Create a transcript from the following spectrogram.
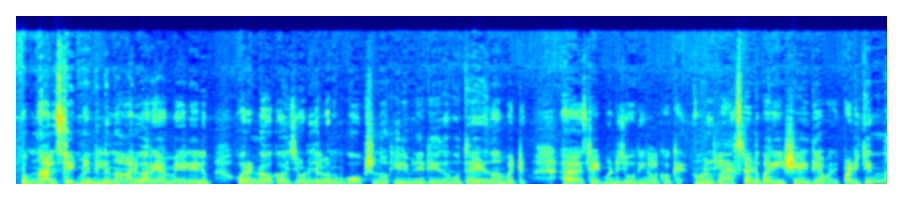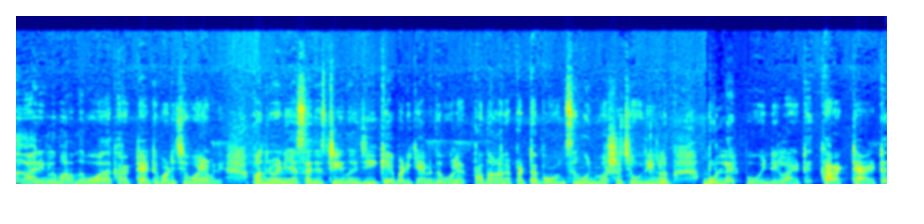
ഇപ്പം നാല് സ്റ്റേറ്റ്മെന്റിൽ നാലും അറിയാൻ മേലേലും ഒരെണ്ണമൊക്കെ വെച്ചുകൊണ്ട് ചിലപ്പോൾ നമുക്ക് ഓപ്ഷൻ നോക്കി എലിമിനേറ്റ് ചെയ്തൊക്കെ ഉത്തരം എഴുതാൻ പറ്റും സ്റ്റേറ്റ്മെന്റ് ചോദ്യങ്ങൾക്കൊക്കെ. നമ്മൾ റിലാക്സ്ഡ് ആയിട്ട് പരീക്ഷ എഴുതിയാൽ മതി. പഠിക്കുന്ന കാര്യങ്ങൾ മറന്നു പോകാതെ കറക്റ്റായിട്ട് പഠിച്ചു പോയാൽ മതി. അപ്പോൾ അതിനുവേണ്ടി ഞാൻ സജസ്റ്റ് ചെയ്യുന്നത് ജി കെ പഠിക്കാൻ ഇതുപോലെ പ്രധാനപ്പെട്ട പോയിന്റ്സും മുൻവർഷ ചോദ്യങ്ങളും ബുള്ളറ്റ് പോയിന്റുകളായിട്ട് കറക്റ്റായിട്ട്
